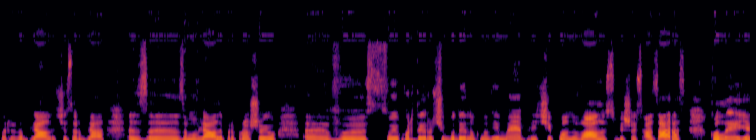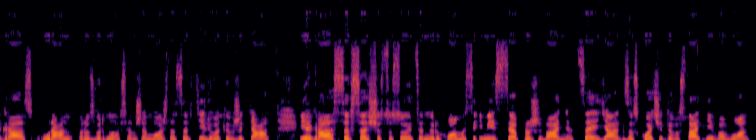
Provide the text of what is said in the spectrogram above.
переробляли, чи заробля... Е, замовляли, перепрошую, в свою квартиру чи будинок нові меблі, чи планували собі щось. А зараз, коли якраз уран розвернувся, вже можна це втілювати в життя. І якраз це все, що стосується нерухомості і місця проживання. Це як заскочити в останній вагон.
